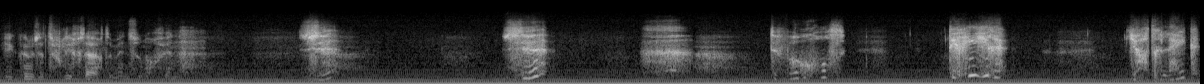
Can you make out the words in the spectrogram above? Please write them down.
Hier kunnen ze het vliegtuig tenminste nog vinden. Ze? Ze? De vogels. De gieren. Je had gelijk.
